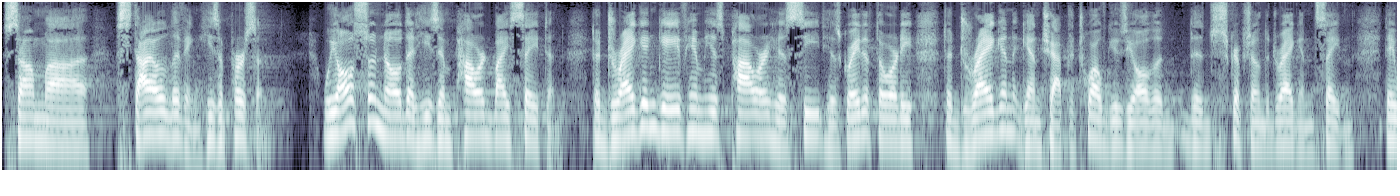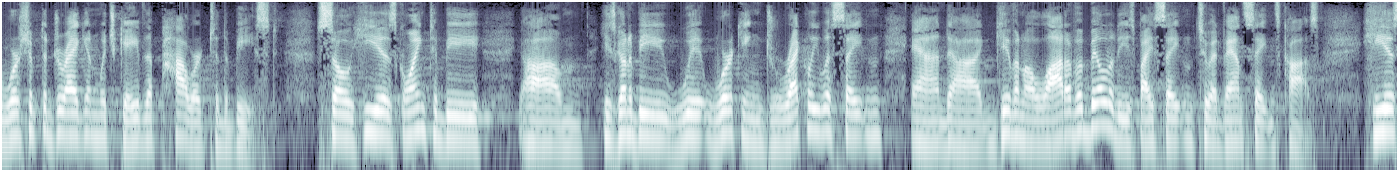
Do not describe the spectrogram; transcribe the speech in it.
some uh, style of living. He's a person. We also know that he's empowered by Satan. The dragon gave him his power, his seat, his great authority. The dragon, again, chapter 12 gives you all the, the description of the dragon, Satan. They worship the dragon, which gave the power to the beast. So he is going to be um, he's going to be w- working directly with Satan and uh, given a lot of abilities by Satan to advance Satan's cause. He is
